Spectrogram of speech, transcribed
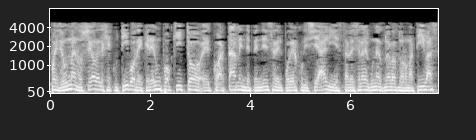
Pues de un manoseo del Ejecutivo, de querer un poquito eh, coartar la independencia del Poder Judicial y establecer algunas nuevas normativas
